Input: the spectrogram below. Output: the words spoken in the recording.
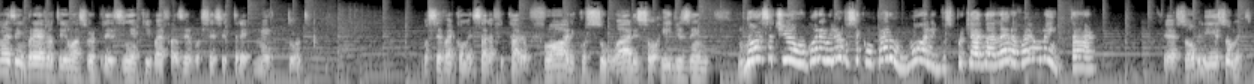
Mas em breve eu tenho uma surpresinha que vai fazer você se tremer todo. Você vai começar a ficar eufórico, suar e sorrir dizendo Nossa, Tião, agora é melhor você comprar um ônibus porque a galera vai aumentar. É sobre isso mesmo.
